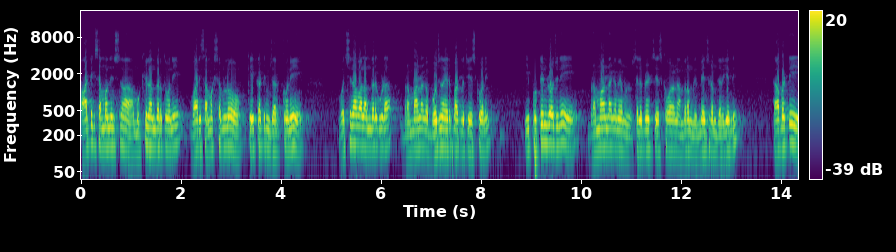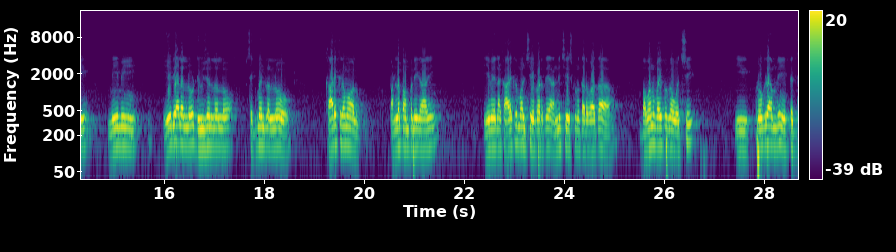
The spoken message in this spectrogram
పార్టీకి సంబంధించిన ముఖ్యులందరితోని వారి సమక్షంలో కేక్ కటింగ్ జరుపుకొని వచ్చిన వాళ్ళందరూ కూడా బ్రహ్మాండంగా భోజన ఏర్పాట్లు చేసుకొని ఈ పుట్టినరోజుని బ్రహ్మాండంగా మేము సెలబ్రేట్ చేసుకోవాలని అందరం నిర్ణయించడం జరిగింది. కాబట్టి మీ మీ ఏరియాలలో డివిజన్లలో సెగ్మెంట్లలో కార్యక్రమాలు పండ్ల పంపిణీ కానీ ఏవైనా కార్యక్రమాలు చేపడితే అన్నీ చేసుకున్న తర్వాత భవన్ వైపుగా వచ్చి ఈ ప్రోగ్రామ్ని పెద్ద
